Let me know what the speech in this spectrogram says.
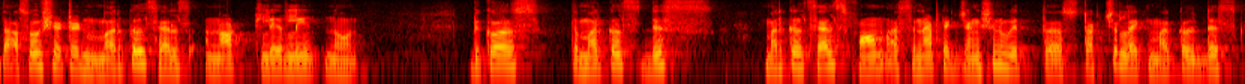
the associated Merkel cells are not clearly known. Because the Merkel's discs, Merkel cells form a synaptic junction with structure like Merkel disc,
